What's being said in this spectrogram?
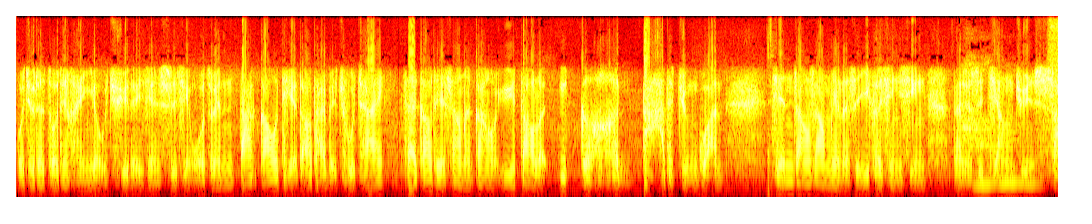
我觉得昨天很有趣的一件事情，我昨天搭高铁到台北出差，在高铁上呢，刚好遇到了一个很大的军官，肩章上面呢是一颗星星，那就是将军、少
